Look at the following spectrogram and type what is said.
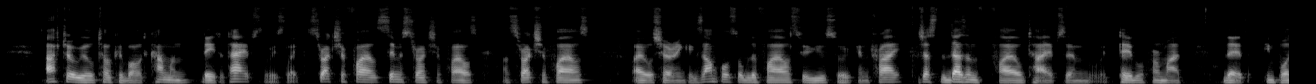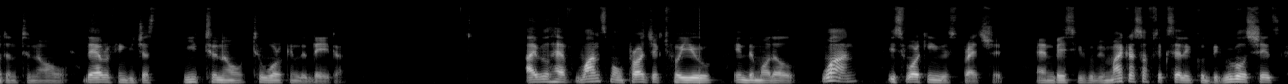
After we'll talk about common data types, so it's like structure files, semi-structure files, unstructured files. I will sharing examples of the files you so you can try. Just a dozen file types and table format that important to know. The everything you just need to know to work in the data. I will have one small project for you in the model one is working with spreadsheet. And basically it could be Microsoft Excel, it could be Google Sheets.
